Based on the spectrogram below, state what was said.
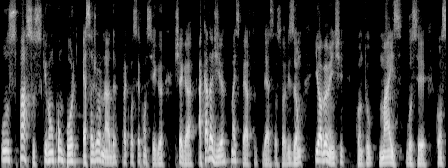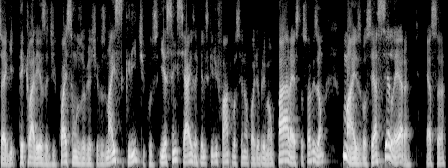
os passos que vão compor essa jornada para que você consiga chegar a cada dia mais perto dessa sua visão. E, obviamente, quanto mais você consegue ter clareza de quais são os objetivos mais críticos e essenciais, aqueles que de fato você não pode abrir mão para esta sua visão, mais você acelera essa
